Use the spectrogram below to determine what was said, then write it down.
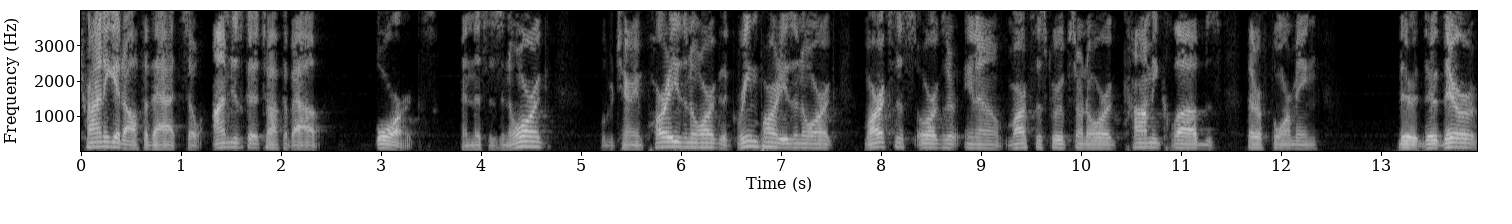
trying to get off of that. So I'm just going to talk about orgs, and this is an org. Libertarian Party is an org. The Green Party is an org. Marxist orgs, are, you know, Marxist groups are an org. Commie clubs that are forming. They're they're they're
